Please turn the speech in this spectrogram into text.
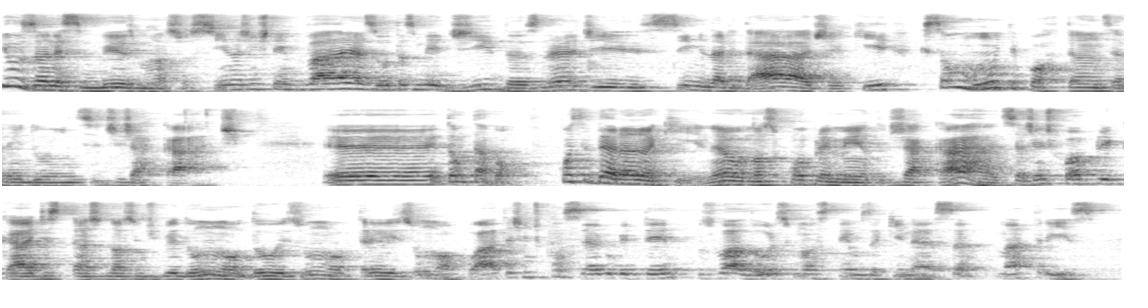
E usando esse mesmo raciocínio, a gente tem várias outras medidas né, de similaridade aqui que são muito importantes além do índice de Jacquard. É, então, tá bom. Considerando aqui né, o nosso complemento de Jacquard, se a gente for aplicar a distância do nosso indivíduo 1 ao 2, 1 ao 3, 1 ao 4, a gente consegue obter os valores que nós temos aqui nessa matriz.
